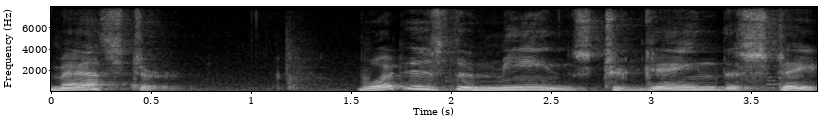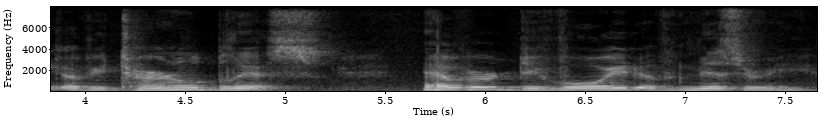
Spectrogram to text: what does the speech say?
Master, what is the means to gain the state of eternal bliss, ever devoid of misery?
